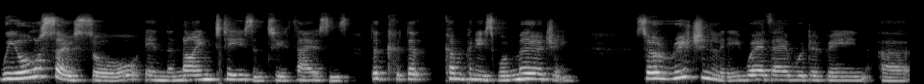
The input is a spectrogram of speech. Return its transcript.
We also saw in the 90s and 2000s that, that companies were merging. So originally, where there would have been uh,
